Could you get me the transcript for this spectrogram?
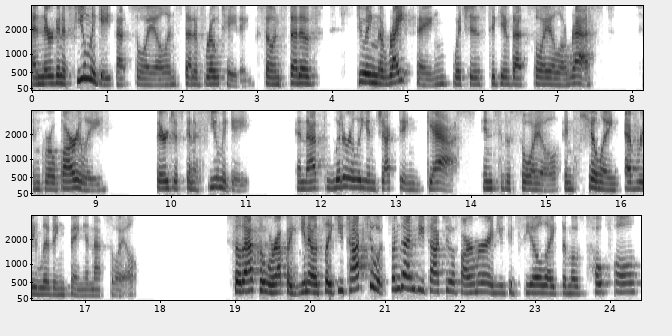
And they're going to fumigate that soil instead of rotating. So instead of doing the right thing, which is to give that soil a rest and grow barley, they're just going to fumigate and that's literally injecting gas into the soil and killing every living thing in that soil. So that's what we're up You know, it's like you talk to sometimes you talk to a farmer and you could feel like the most hopeful,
